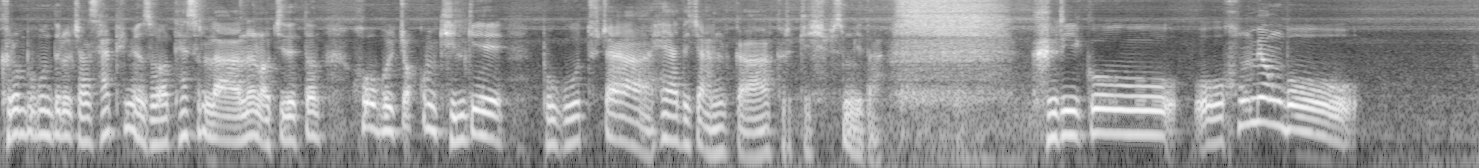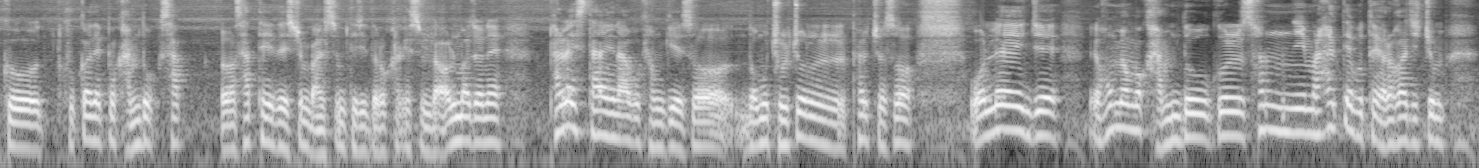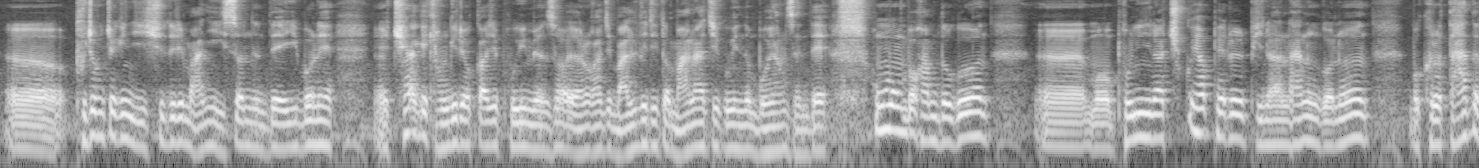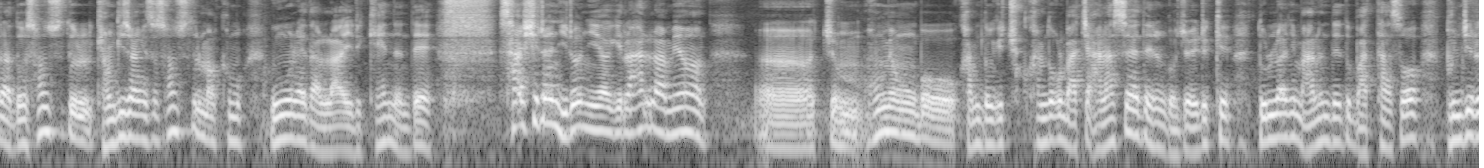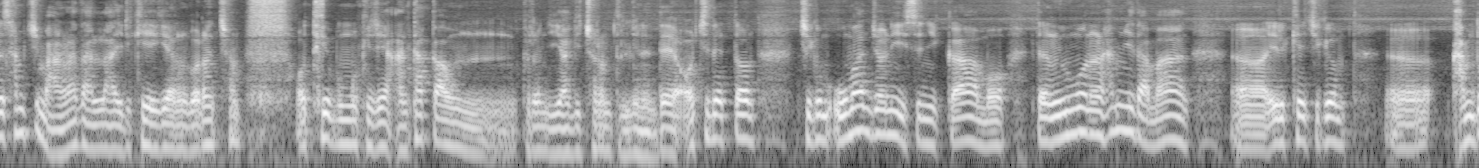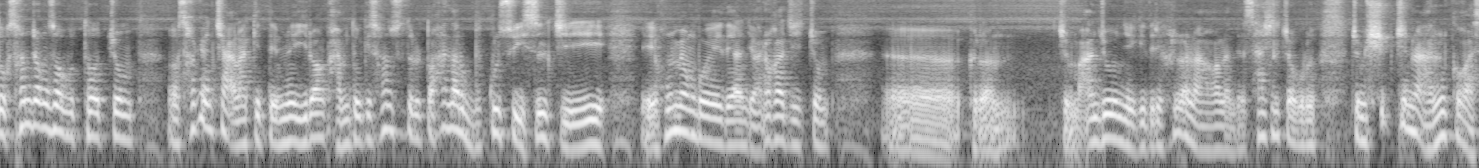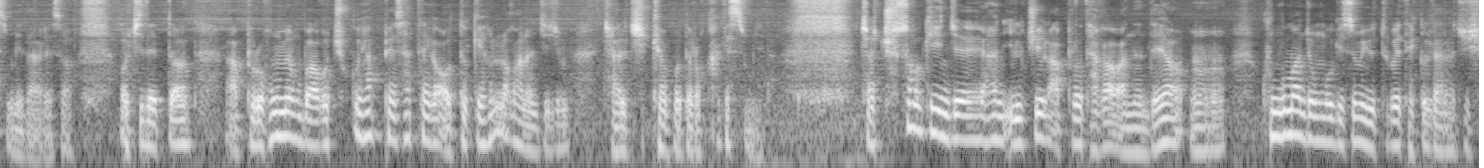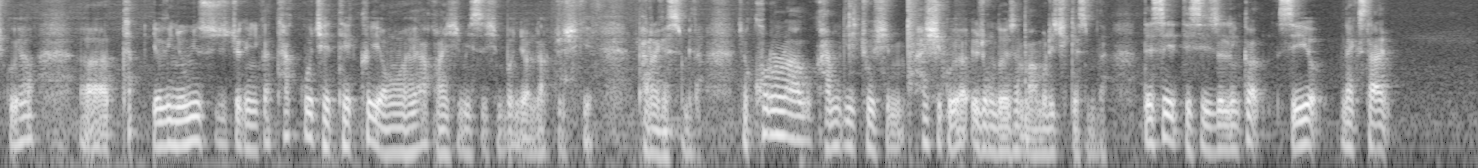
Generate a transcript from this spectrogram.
그런 부분들을 잘 살피면서 테슬라는 어찌됐든 호흡을 조금 길게 보고 투자해야 되지 않을까 그렇게 싶습니다. 그리고 어, 홍명보 그 국가대표 감독 사, 어, 사태에 대해서 좀 말씀드리도록 하겠습니다. 얼마 전에 팔레스타인하고 경기에서 너무 졸전을 펼쳐서 원래 이제 홍명보 감독을 선임을 할 때부터 여러 가지 좀 어, 부정적인 이슈들이 많이 있었는데 이번에 최악의 경기력까지 보이면서 여러 가지 말들이 더 많아지고 있는 모양새인데 홍명보 감독은 에, 뭐 본인이나 축구협회를 비난하는 거는 뭐 그렇다 하더라도 선수들 경기장에서 선수들만큼 응원해 달라 이렇게 했는데 사실은 이런 이야기를 하려면 어, 좀 홍명보 감독이 축구 감독을 맡지 않았어야 되는 거죠. 이렇게 논란이 많은데도 맡아서 문제를 삼지 말아달라 이렇게 얘기하는 거는 참 어떻게 보면 굉장히 안타까운 그런 이야기처럼 들리는데 어찌됐든 지금 5만 전이 있으니까 뭐 일단 응원을 합니다만 어, 이렇게 지금 어, 감독 선정서부터 좀 어, 석연치 않았기 때문에 이러한 감독이 선수들을 또 하나로 묶을 수 있을지 예, 홍명보에 대한 여러 가지 좀 어, 그런 좀 안 좋은 얘기들이 흘러나가는데 사실적으로 좀 쉽지는 않을 것 같습니다. 그래서 어찌됐든 앞으로 홍명보하고 축구협회 사태가 어떻게 흘러가는지 좀 잘 지켜보도록 하겠습니다. 자, 추석이 이제 한 일주일 앞으로 다가왔는데요. 어, 궁금한 종목 있으면 유튜브에 댓글 달아주시고요. 어, 타, 여긴 용인수지 쪽이니까 탁구 재테크 영어회화 관심 있으신 분 연락 주시기 바라겠습니다. 자, 코로나하고 감기 조심하시고요. 이 정도에서 마무리 짓겠습니다. That's it. This is Lincoln. See you next time.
